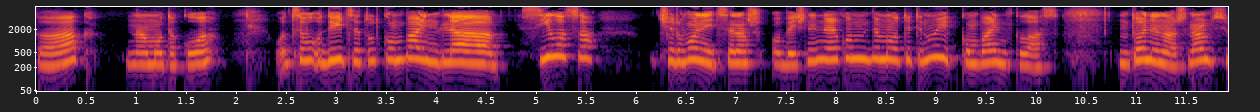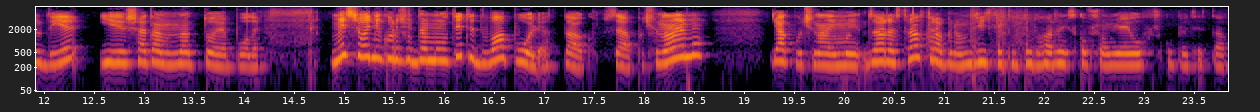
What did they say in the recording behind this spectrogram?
Так, нам отако. Оце, дивіться, тут комбайн для сілоса. Червоний це наш обичний, на якому будемо молотити. Ну і комбайн клас. Ну, той не наш. Нам сюди і ще там на тоє поле. Ми сьогодні, коротше, будемо молотити два поля. Так, все, починаємо. Як починаємо? Зараз трактора беремо. Дивіться, який тут гарний з ковшом, я його хочу купити. Так.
